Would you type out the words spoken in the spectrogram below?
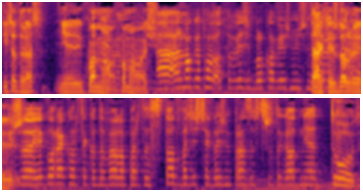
I co teraz? Nie, kłama, Nie kłamałaś. A, ale mogę po- odpowiedzieć Bolkowi 89, Tak, to jest który dobry- mówi, że jego rekord jako deweloper to jest 120 godzin pracy w 3 tygodnie. Dude!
